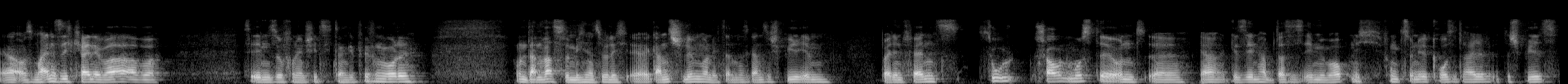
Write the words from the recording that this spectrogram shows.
ja aus meiner Sicht keine war, aber es eben so von den Schiedsrichtern gepfiffen wurde. Und dann war es für mich natürlich äh, ganz schlimm, weil ich dann das ganze Spiel eben bei den Fans zuschauen musste und äh, ja, gesehen habe, dass es eben überhaupt nicht funktioniert, große Teile des Spiels.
